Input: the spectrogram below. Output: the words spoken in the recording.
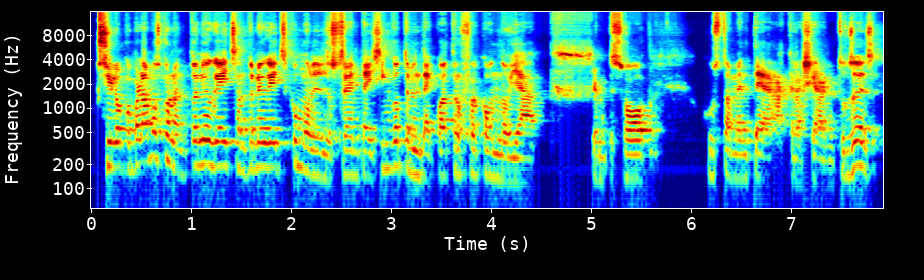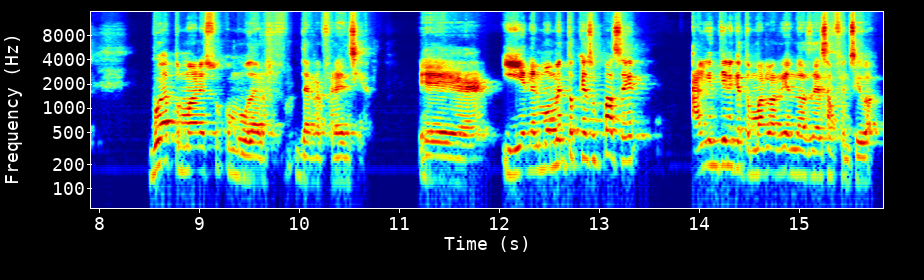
si lo comparamos con Antonio Gates, Antonio Gates como en los 35, 34 fue cuando ya empezó justamente a crashear. Entonces, voy a tomar eso como de, de referencia. Eh, y en el momento que eso pase, alguien tiene que tomar las riendas de esa ofensiva.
